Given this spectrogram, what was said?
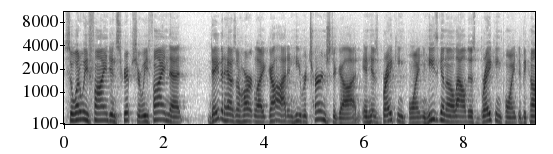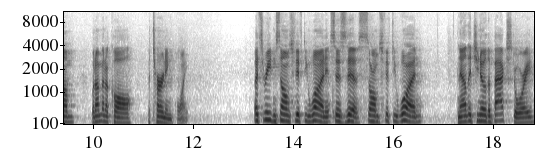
So, what do we find in Scripture? We find that David has a heart like God, and he returns to God in his breaking point, and he's going to allow this breaking point to become what I'm going to call a turning point. Let's read in Psalms 51. It says this Psalms 51. Now that you know the backstory,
